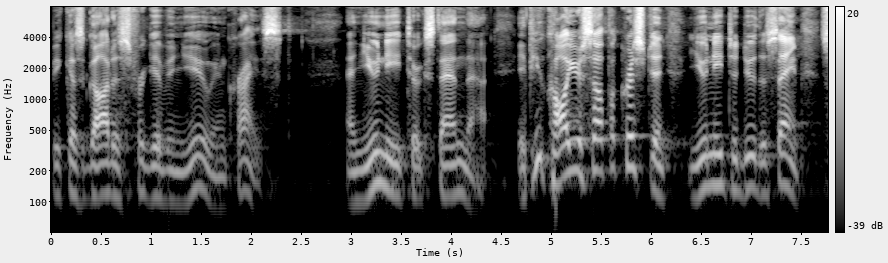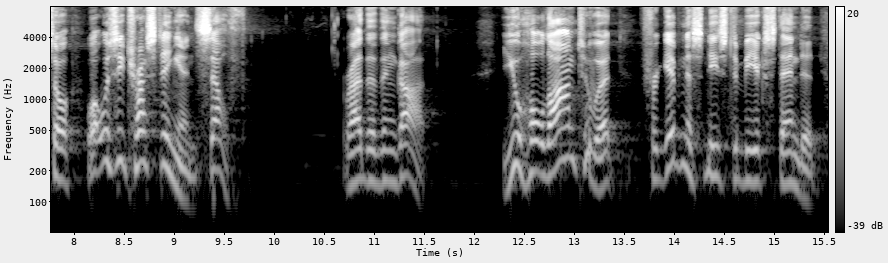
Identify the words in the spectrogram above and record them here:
because God has forgiven you in Christ. And you need to extend that. If you call yourself a Christian, you need to do the same. So, what was he trusting in? Self rather than God. You hold on to it, forgiveness needs to be extended.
